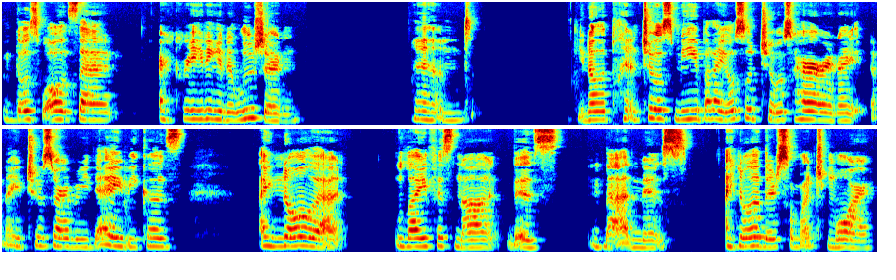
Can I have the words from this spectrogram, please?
those walls that are creating an illusion. And you know, the plant chose me, but I also chose her and I and I choose her every day because I know that life is not this madness. I know that there's so much more.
